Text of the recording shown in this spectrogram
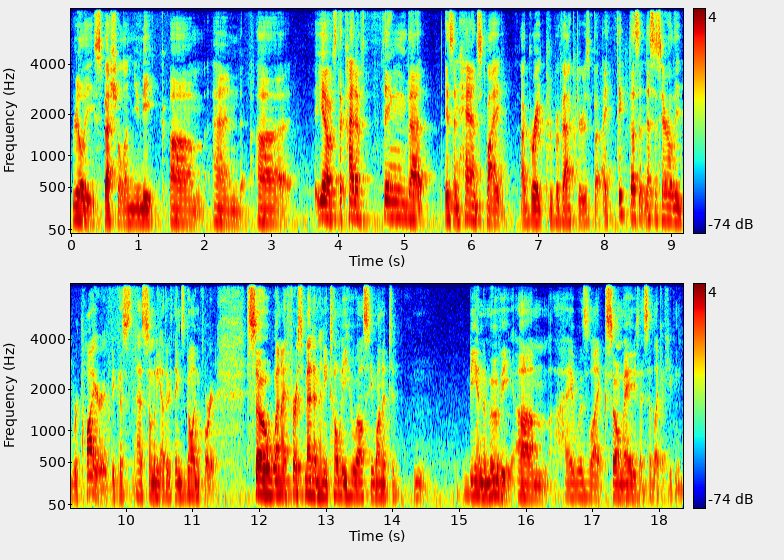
really special and unique. Um, and uh, you know, it's the kind of thing that is enhanced by a great group of actors, but I think doesn't necessarily require it because it has so many other things going for it. So when I first met him and he told me who else he wanted to be in the movie, um, I was like so amazed. I said like if you can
